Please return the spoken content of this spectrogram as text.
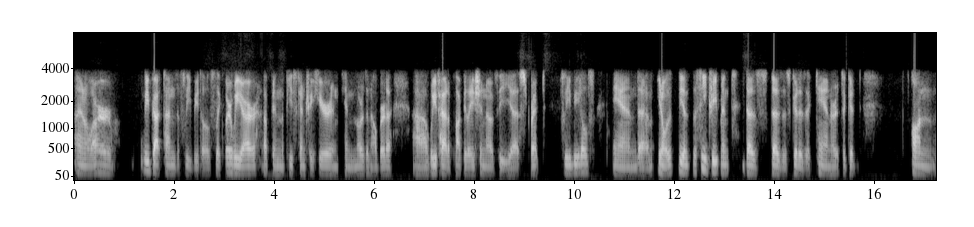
I don't know our we've got tons of flea beetles. Like where we are up in the Peace Country here in in northern Alberta, uh, we've had a population of the uh, striped flea beetles, and um, you know the the seed treatment does does as good as it can, or it's a good on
